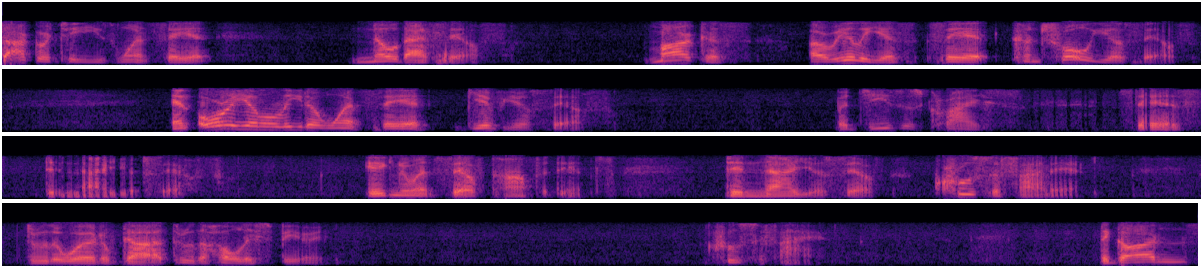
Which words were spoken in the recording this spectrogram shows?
Socrates once said, Know thyself. Marcus Aurelius said, Control yourself. An Oriental leader once said, Give yourself. But Jesus Christ says, Deny yourself. Ignorant self confidence. Deny yourself. Crucify that through the Word of God, through the Holy Spirit. Crucify it. The gardens,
